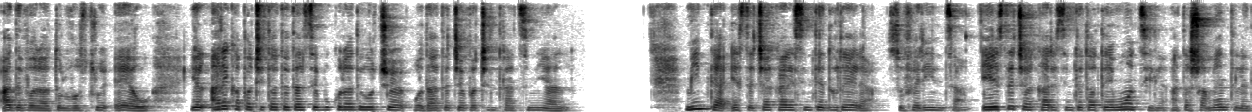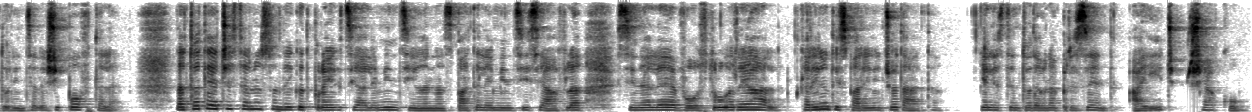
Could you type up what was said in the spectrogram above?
adevăratul vostru eu. El are capacitatea de a se bucura de orice odată ce vă centrați în el. Mintea este cea care simte durerea, suferința. Ea este cea care simte toate emoțiile, atașamentele, dorințele și poftele. Dar toate acestea nu sunt decât proiecții ale minții. În spatele minții se află sinele vostru real, care nu dispare niciodată. El este întotdeauna prezent, aici și acum.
